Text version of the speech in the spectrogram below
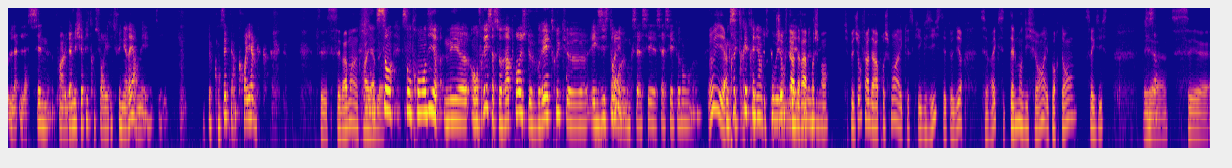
la, la scène enfin le dernier chapitre sur les rites funéraires mais le concept est incroyable quoi. C'est vraiment incroyable. sans, sans trop en dire mais euh, en vrai ça se rapproche de vrais trucs euh, existants euh, donc c'est assez assez étonnant. Oui, c'est très, très bien Tu peux toujours faire des rapprochements. Tu peux toujours faire des rapprochements avec ce qui existe et te dire, c'est vrai que c'est tellement différent et pourtant ça existe. Et ça. euh,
